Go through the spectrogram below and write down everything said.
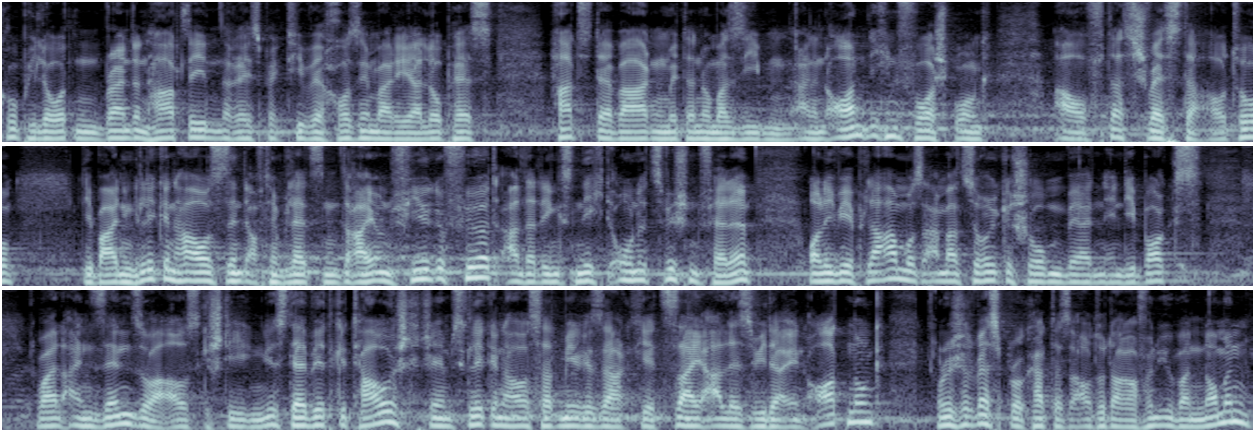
Co-Piloten Brandon Hartley respektive José María López hat der Wagen mit der Nummer 7 einen ordentlichen Vorsprung auf das Schwesterauto. Die beiden Glickenhaus sind auf den Plätzen 3 und 4 geführt, allerdings nicht ohne Zwischenfälle. Olivier Pla muss einmal zurückgeschoben werden in die Box weil ein Sensor ausgestiegen ist. Der wird getauscht. James Glickenhaus hat mir gesagt, jetzt sei alles wieder in Ordnung. Richard Westbrook hat das Auto daraufhin übernommen.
